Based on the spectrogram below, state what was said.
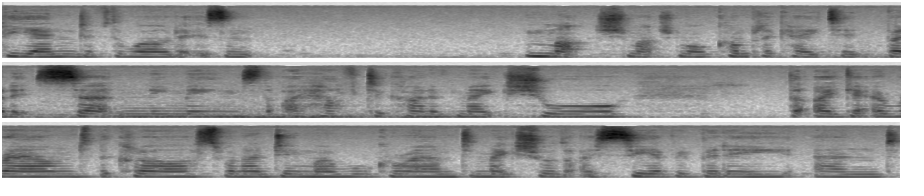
the end of the world, it isn't much, much more complicated, but it certainly means that I have to kind of make sure that I get around the class when I do my walk around and make sure that I see everybody and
